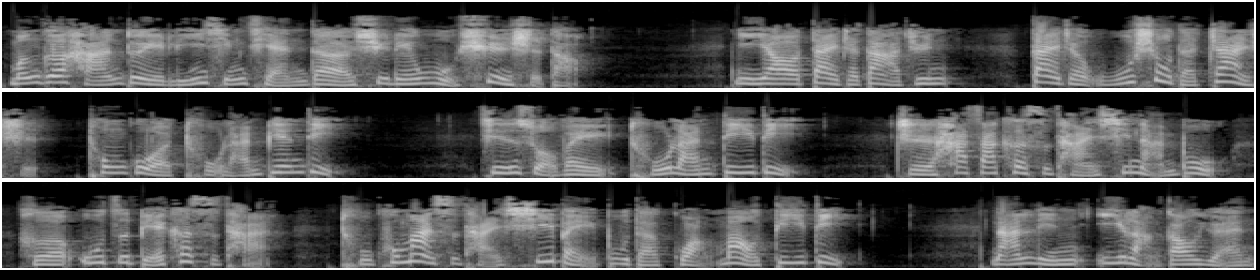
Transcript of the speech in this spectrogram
蒙哥汗对临行前的序列兀训示道：“你要带着大军。”带着无数的战士通过土兰边地，今所谓图兰低地，指哈萨克斯坦西南部和乌兹别克斯坦、土库曼斯坦西北部的广袤低地，南临伊朗高原，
